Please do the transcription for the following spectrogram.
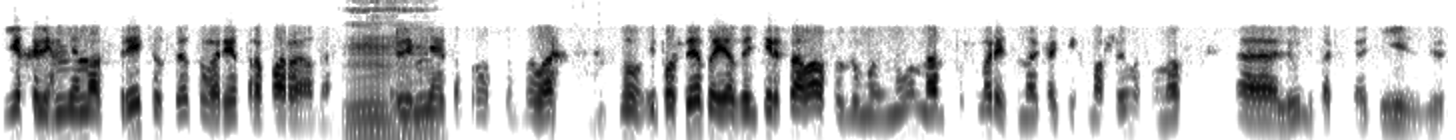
ехали мне навстречу с этого ретро-парада. Mm-hmm. Для меня это просто было... Ну, и после этого я заинтересовался, думаю, ну, надо посмотреть, на каких машинах у нас э, люди, так сказать, ездят.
